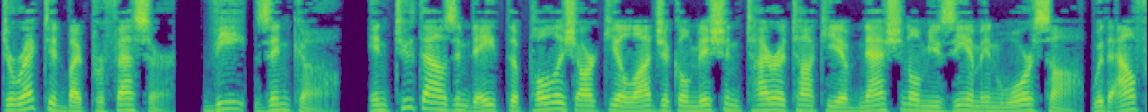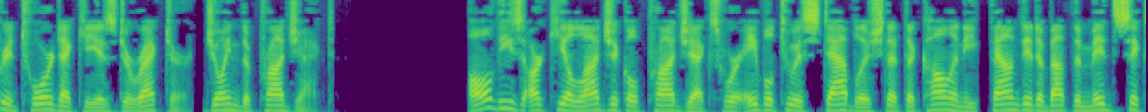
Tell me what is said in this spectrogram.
directed by Professor. V. Zinko. In 2008 the Polish archaeological mission Tyritake of National Museum in Warsaw, with Alfred Twardecki as director, joined the project. All these archaeological projects were able to establish that the colony, founded about the mid-6th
